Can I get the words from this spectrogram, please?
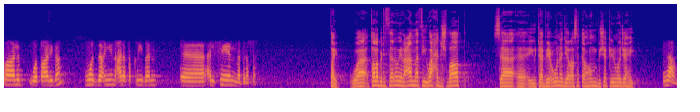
طالب وطالبة موزعين على تقريبا آه، 2000 مدرسة. طيب وطلبة الثانوية العامة في واحد شباط سيتابعون دراستهم بشكل وجهي نعم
